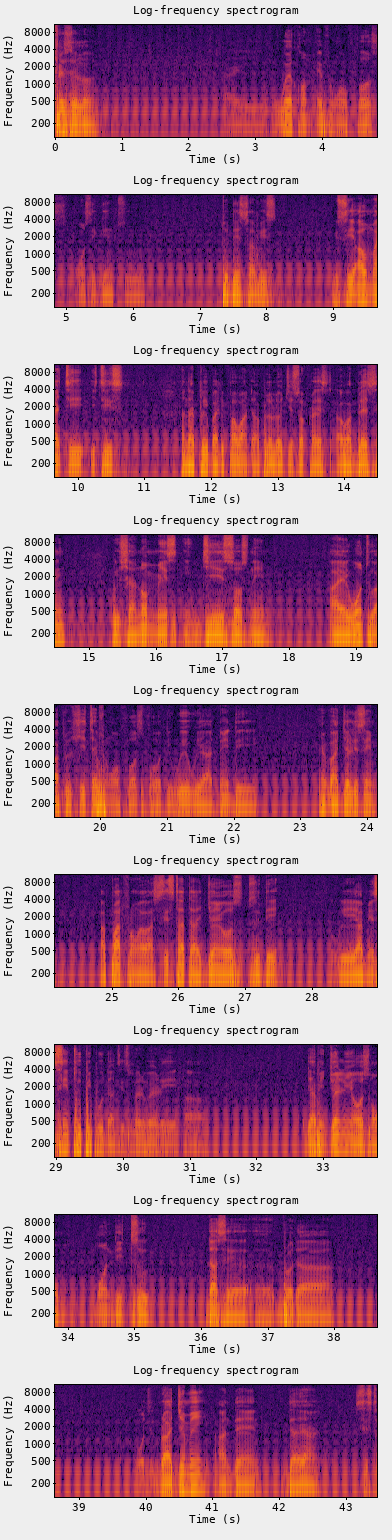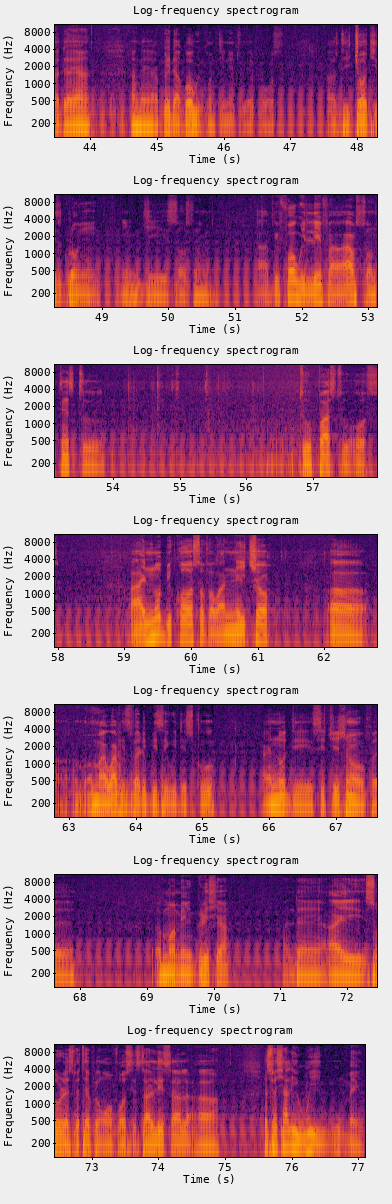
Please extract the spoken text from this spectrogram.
Praise the Lord. I welcome every one of us once again to today's service. We see how mighty it is. And I pray by the power and the blood of Jesus Christ, our blessing, we shall not miss in Jesus' name. I want to appreciate every one of us for the way we are doing the evangelism. Apart from our sister that joined us today, we have been seeing two people that is very, very, uh, they have been joining us on Monday too. That's uh, uh, brother, what is brother Jimmy and then Diane, sister Diane. And uh, I pray that God will continue to help us as the church is growing in Jesus' name. Uh, before we leave, I have some things to to pass to us. I know because of our nature, uh, my wife is very busy with the school. I know the situation of uh, uh, Mommy Gracia, and uh, I so respect every one of us, Sister Lisa, uh, especially we women.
